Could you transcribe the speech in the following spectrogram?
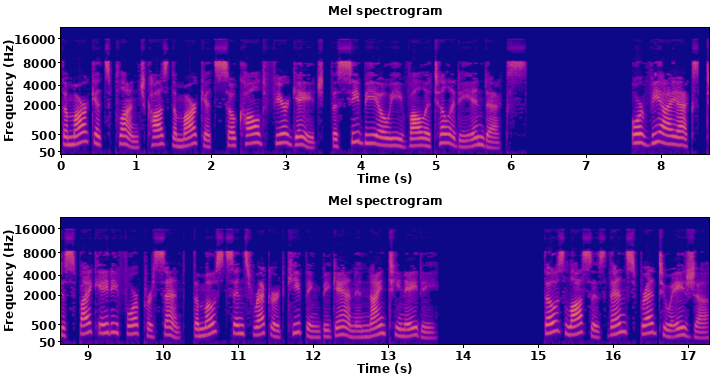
The market's plunge caused the market's so-called fear gauge, the CBOE Volatility Index, or VIX, to spike 84%, the most since record-keeping began in 1980. Those losses then spread to Asia,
